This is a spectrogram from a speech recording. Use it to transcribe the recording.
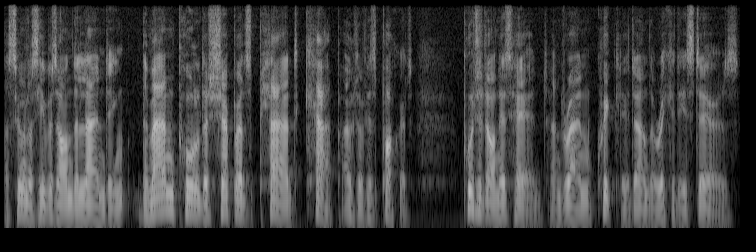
As soon as he was on the landing, the man pulled a shepherd's plaid cap out of his pocket, put it on his head, and ran quickly down the rickety stairs.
